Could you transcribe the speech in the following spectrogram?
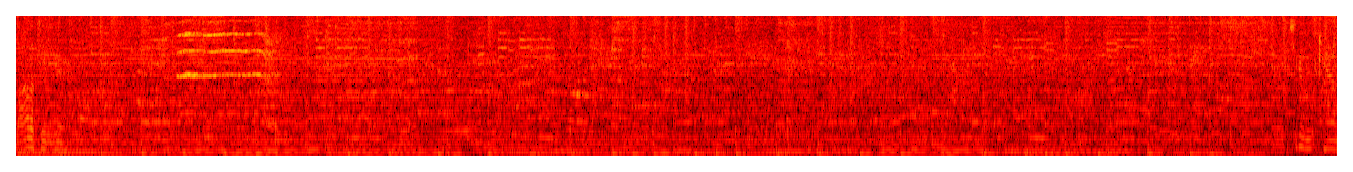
A lot of people here. Out this cabinet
